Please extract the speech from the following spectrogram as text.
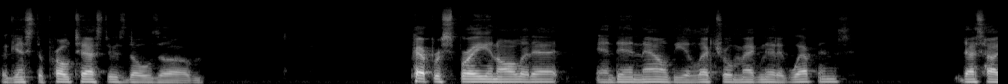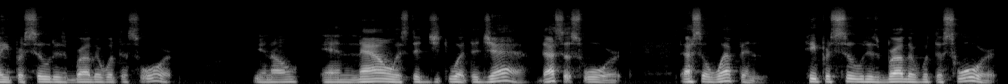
against the protesters, those um pepper spray and all of that, and then now the electromagnetic weapons. That's how he pursued his brother with the sword, you know. And now it's the what the jab. That's a sword. That's a weapon. He pursued his brother with the sword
